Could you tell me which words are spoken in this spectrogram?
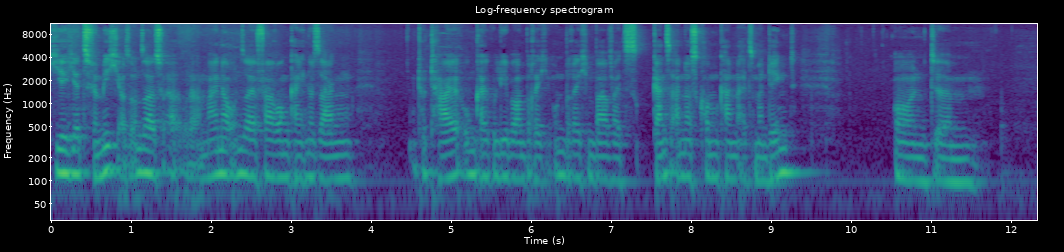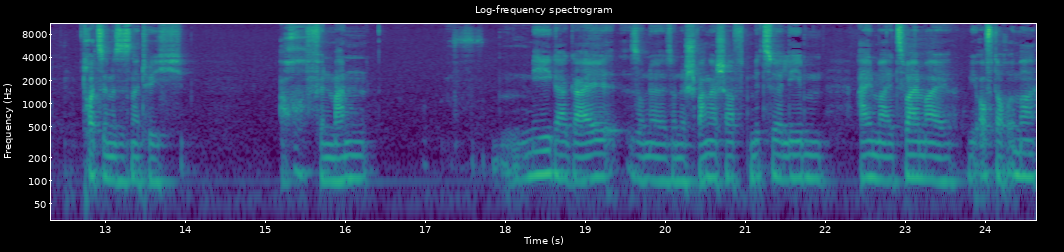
hier jetzt für mich aus unserer oder meiner unserer Erfahrung kann ich nur sagen, total unkalkulierbar und berech- unberechenbar, weil es ganz anders kommen kann, als man denkt. Und ähm, trotzdem ist es natürlich auch für einen Mann mega geil, so eine, so eine Schwangerschaft mitzuerleben. Einmal, zweimal, wie oft auch immer.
